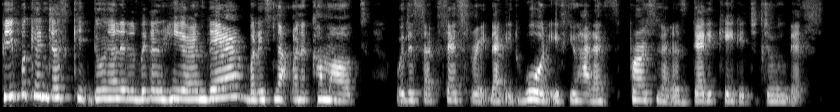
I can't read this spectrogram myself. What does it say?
people can just keep doing a little bit of here and there, but it's not going to come out with a success rate that it would if you had a person that is dedicated to doing this.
